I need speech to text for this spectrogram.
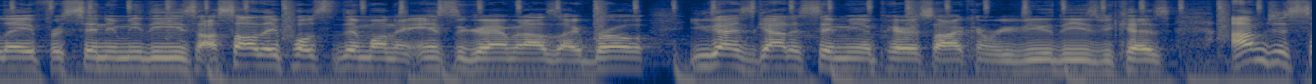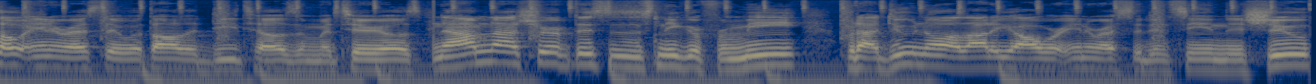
LA for sending me these. I saw they posted them on their Instagram and I was like, bro, you guys gotta send me a pair so I can review these because I'm just so interested with all the details and materials. Now, I'm not sure if this is a sneaker for me, but I do know a lot of y'all were interested in seeing this shoe.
